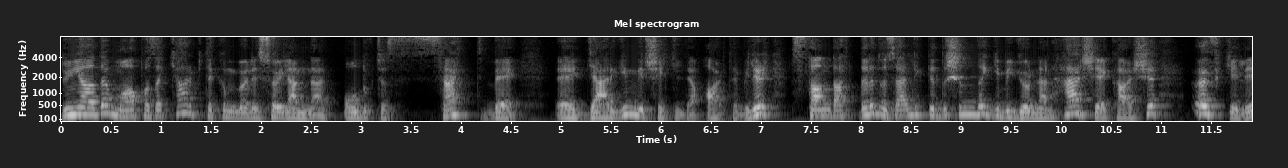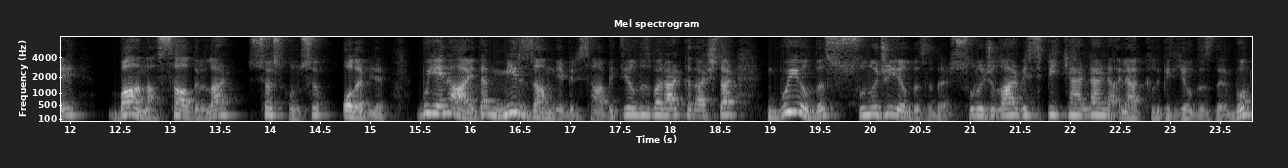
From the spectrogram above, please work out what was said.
Dünyada muhafazakar bir takım böyle söylemler oldukça sert ve e, gergin bir şekilde artabilir. Standartların özellikle dışında gibi görünen her şeye karşı öfkeli, bağnaz saldırılar söz konusu olabilir. Bu yeni ayda Mirzam diye bir sabit yıldız var arkadaşlar. Bu yıldız sunucu yıldızıdır. Sunucular ve spikerlerle alakalı bir yıldızdır bu.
